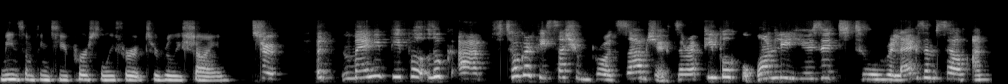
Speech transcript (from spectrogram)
mean something to you personally for it to really shine. True. But many people look at photography is such a broad subject. There are people who only use it to relax themselves. And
